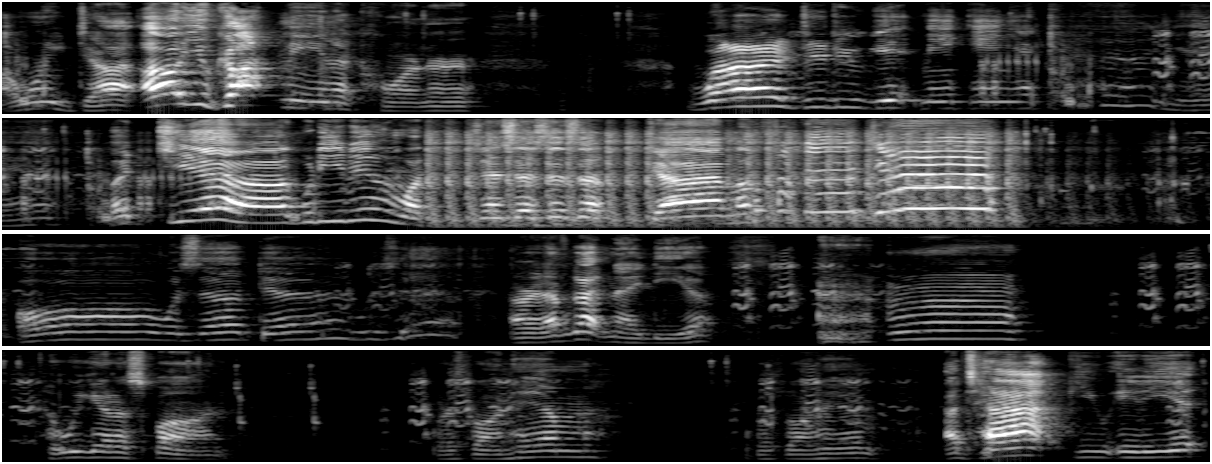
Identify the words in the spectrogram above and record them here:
I want to die. Oh, you got me in a corner. Why did you get me in your corner? But yeah, what are you doing? What? Die, motherfucker, die! Oh, what's up, Dad? What's up? Alright, I've got an idea. mm, who we gonna spawn? We're gonna spawn him. We're gonna spawn him. Attack, you idiot!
